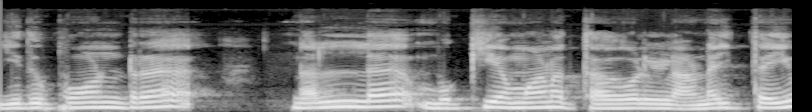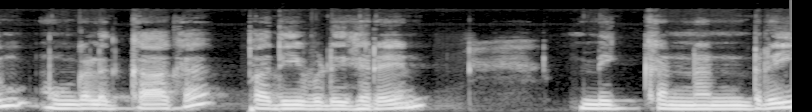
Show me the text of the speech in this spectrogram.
இது போன்ற நல்ல முக்கியமான தகவல்கள் அனைத்தையும் உங்களுக்காக பதிவிடுகிறேன். மிக்க நன்றி.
